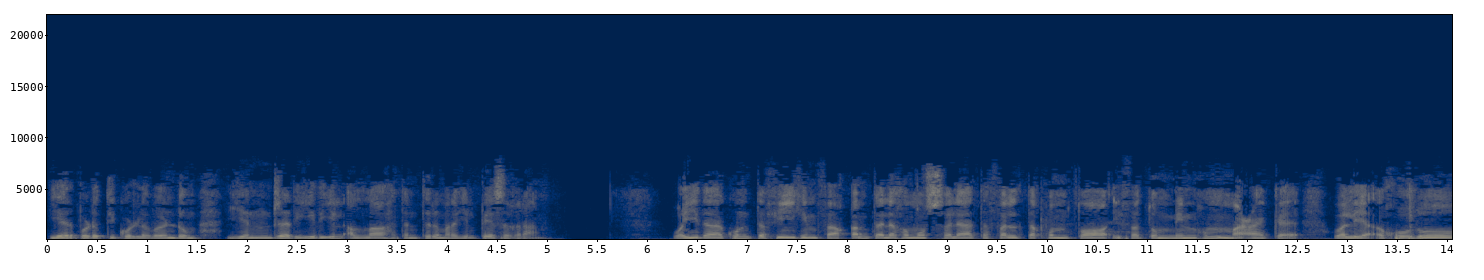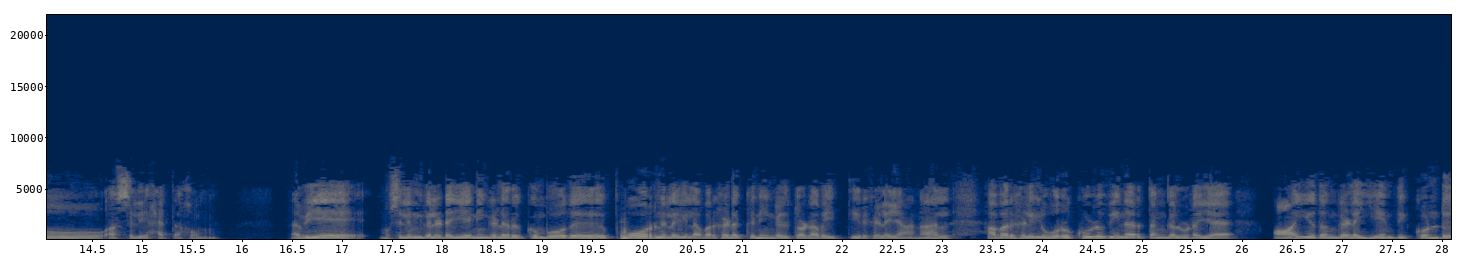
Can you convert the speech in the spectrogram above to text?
ஏற்படுத்தி கொள்ள வேண்டும் என்ற ரீதியில் அல்லாஹ் தன் திருமறையில் பேசுகிறான் وَإِذَا كُنْتَ فِيهِمْ فَأَقَمْتَ لَهُمُ الصَّلَاةَ فَلْتَقُمْ طَائِفَةٌ مِّنْهُمْ مَعَكَ وَلْيَأْخُذُوا أَسْلِحَتَهُمْ நபியே முஸ்லிம்களிடையே நீங்கள் இருக்கும்போது போர் நிலையில் அவர்களுக்கு நீங்கள் தொழ வைத்தீர்களேயானால் அவர்களில் ஒரு குழுவினர் தங்களுடைய ஆயுதங்களை ஏந்திக் கொண்டு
